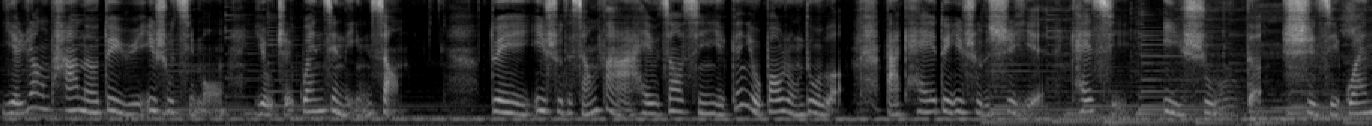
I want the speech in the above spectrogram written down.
也让他呢对于艺术启蒙有着关键的影响，对艺术的想法还有造型也更有包容度了，打开对艺术的视野，开启艺术的世界观。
